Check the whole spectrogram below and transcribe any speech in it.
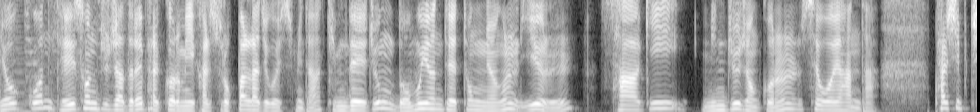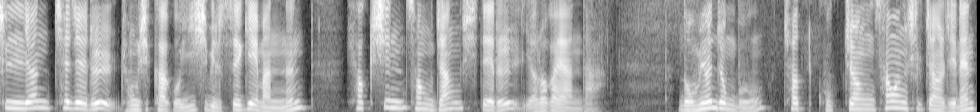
여권 대선 주자들의 발걸음이 갈수록 빨라지고 있습니다. 김대중 노무현 대통령을 이을 사기 민주 정권을 세워야 한다. 87년 체제를 종식하고 21세기에 맞는 혁신 성장 시대를 열어가야 한다. 노무현 정부 첫 국정 상황실장을 지낸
